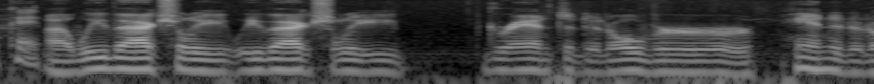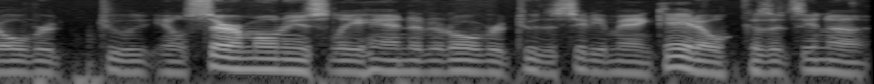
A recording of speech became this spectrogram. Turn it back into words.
okay. uh, we've actually we've actually granted it over or handed it over to you know ceremoniously handed it over to the city of Mankato because it's in a,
